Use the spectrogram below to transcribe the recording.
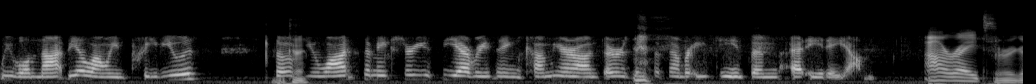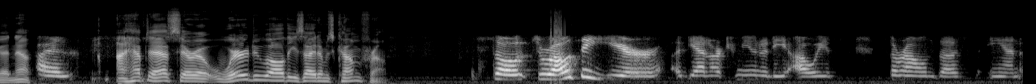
we will not be allowing previews. So Okay. if you want to make sure you see everything, come here on Thursday, September 18th, and at 8 a.m. All right. Very good. Now, And I have to ask Sarah, where do all these items come from? So throughout the year, again, our community always surrounds us, and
